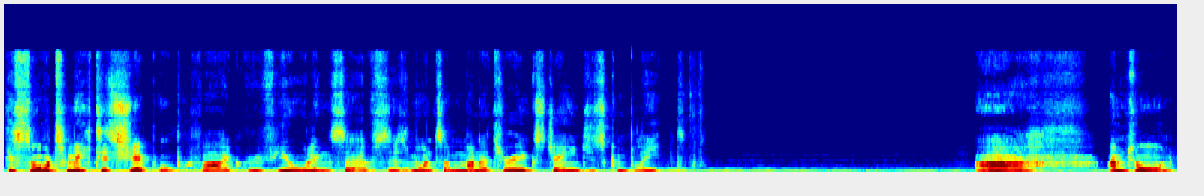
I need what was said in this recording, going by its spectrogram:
This automated ship will provide refueling services once a monetary exchange is complete. Uh, I'm torn.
